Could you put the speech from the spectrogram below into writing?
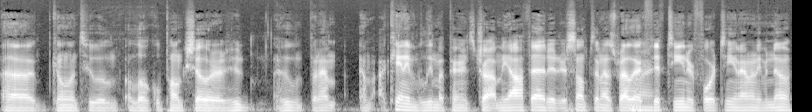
uh, going to a, a local punk show or who who, but I'm I can't even believe my parents dropped me off at it or something. I was probably Right. like 15 or 14. I don't even know.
